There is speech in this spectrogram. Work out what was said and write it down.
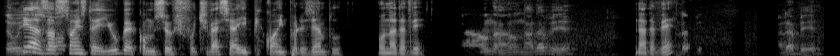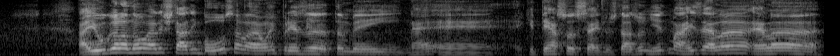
Então, e as é ações da Yuga é como se eu tivesse a Ipcoin, por exemplo? Ou nada a ver? Não, não, nada a ver. Nada a ver? Nada a ver. Nada a ver. A Yuga ela não é listada em bolsa, ela é uma empresa também, né, é, é, que tem a sua sede nos Estados Unidos, mas ela, ela,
